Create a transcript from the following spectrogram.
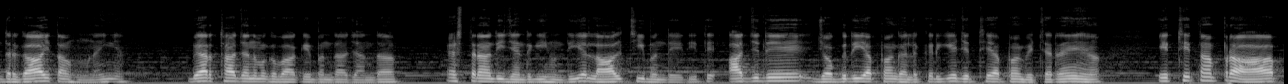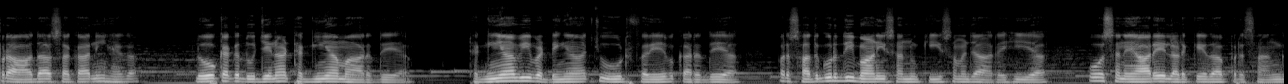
ਦਰਗਾਹ 'ਚ ਤਾਂ ਹੋਣਾ ਹੀ ਆ। ਵਿਅਰਥਾ ਜਨਮ ਗਵਾ ਕੇ ਬੰਦਾ ਜਾਂਦਾ, ਇਸ ਤਰ੍ਹਾਂ ਦੀ ਜ਼ਿੰਦਗੀ ਹੁੰਦੀ ਹੈ ਲਾਲਚੀ ਬੰਦੇ ਦੀ। ਤੇ ਅੱਜ ਦੇ ਯੁੱਗ ਦੀ ਆਪਾਂ ਗੱਲ ਕਰੀਏ, ਜਿੱਥੇ ਆਪਾਂ ਵਿਚਰ ਰਹੇ ਹਾਂ, ਇੱਥੇ ਤਾਂ ਭਰਾ ਭਰਾ ਦਾ ਸਕਾ ਨਹੀਂ ਹੈਗਾ। ਲੋਕ ਇੱਕ ਦੂਜੇ ਨਾਲ ਠੱਗੀਆਂ ਮਾਰਦੇ ਆ। ਠੱਗੀਆਂ ਵੀ ਵੱਡੀਆਂ, ਝੂਠ ਫਰੇਬ ਕਰਦੇ ਆ। ਪਰ ਸਤਿਗੁਰ ਦੀ ਬਾਣੀ ਸਾਨੂੰ ਕੀ ਸਮਝਾ ਰਹੀ ਆ? ਉਹ ਸੁਨਿਆਰੇ ਲੜਕੇ ਦਾ ਪ੍ਰਸੰਗ,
